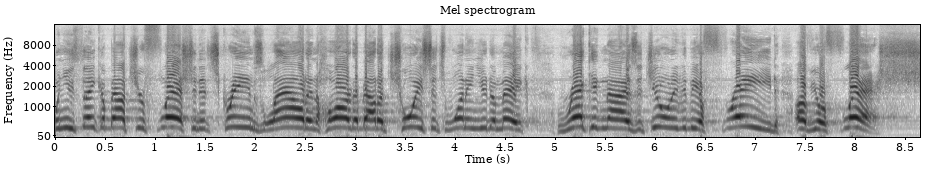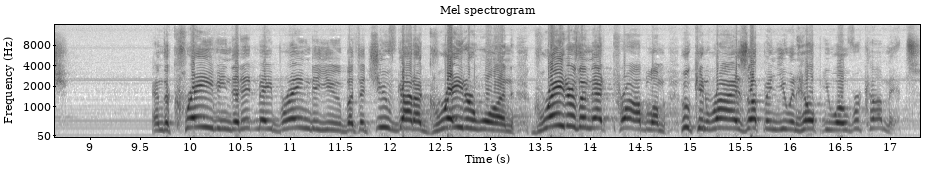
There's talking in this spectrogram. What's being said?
When you think about your flesh and it screams loud and hard about a choice it's wanting you to make, recognize that you don't need to be afraid of your flesh and the craving that it may bring to you, but that you've got a greater one, greater than that problem, who can rise up in you and help you overcome it.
